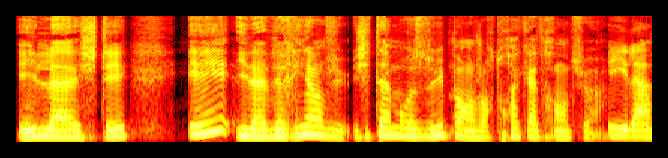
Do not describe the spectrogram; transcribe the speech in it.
et il l'a acheté et il avait rien vu. J'étais amoureuse de lui pendant genre 3-4 ans, tu vois. Et il a.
